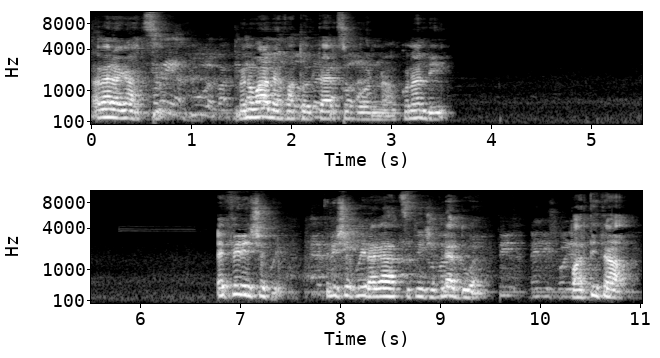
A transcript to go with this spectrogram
Vabbè ragazzi, 3 a 2 partita. meno male abbiamo fatto il terzo con, con Ali. E finisce qui. Finisce qui ragazzi, finisce 3 a 2. Partita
